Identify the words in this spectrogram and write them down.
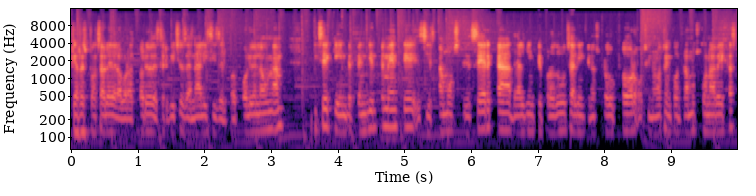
que es responsable del Laboratorio de Servicios de Análisis del Propóleo en la UNAM, dice que independientemente si estamos cerca de alguien que produce, alguien que no es productor o si no nos encontramos con abejas,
